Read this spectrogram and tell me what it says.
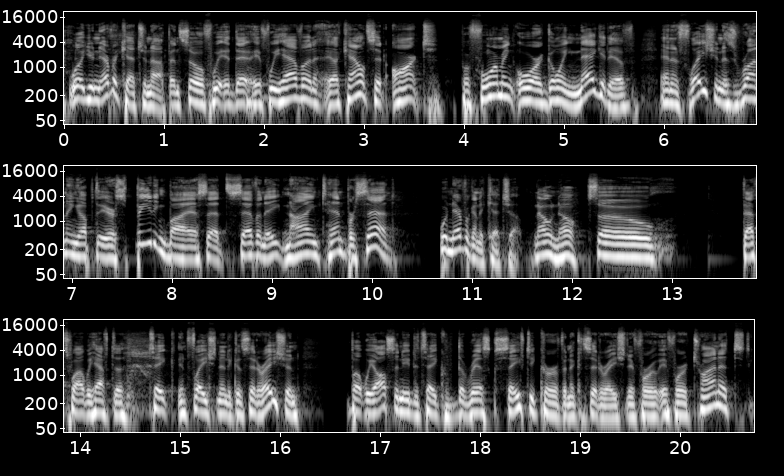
Well, you're never catching up. And so if we if we have an, accounts that aren't performing or going negative, and inflation is running up there, speeding by us at seven, eight, nine, ten percent, we're never going to catch up. no, no. So that's why we have to take inflation into consideration. But we also need to take the risk safety curve into consideration. If we're if we're trying to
